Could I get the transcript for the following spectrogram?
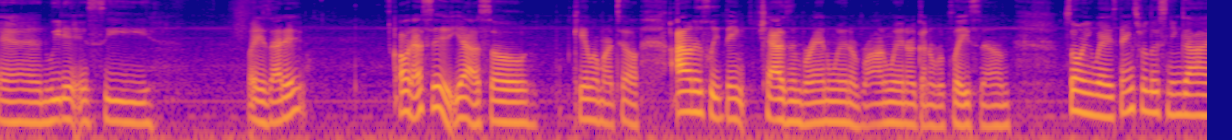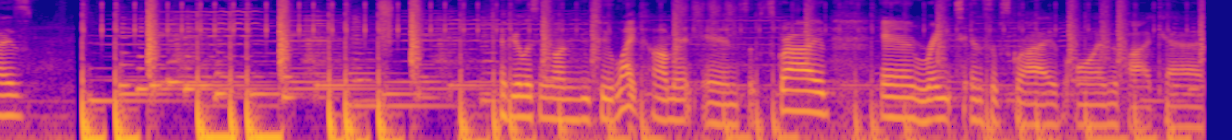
And we didn't see. Wait, is that it? Oh, that's it. Yeah. So Kayla Martell. I honestly think Chaz and Branwen or Bronwyn are going to replace them. So, anyways, thanks for listening, guys. If you're listening on YouTube, like, comment, and subscribe, and rate and subscribe on the podcast.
